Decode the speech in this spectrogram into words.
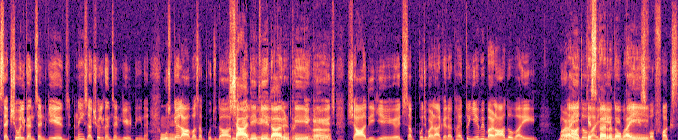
sexual consent की एज नहीं सेक्सुअल कंसेंट की 18 है। उसके अलावा सब कुछ दारू शादी की, दारू की, हाँ। एज शादी की एज सब कुछ बढ़ा के रखा है। तो ये भी बढ़ा दो भाई। बढ़ा दो किस कर दो भाई। please, for fuck's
